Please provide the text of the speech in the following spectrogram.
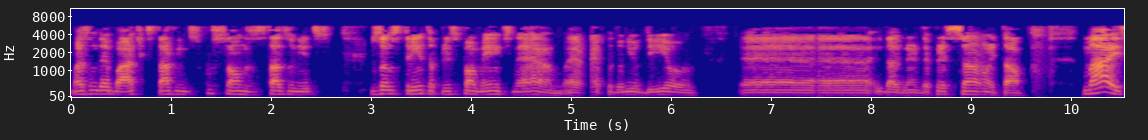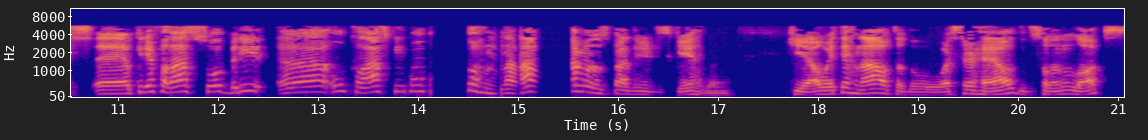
mas um debate que estava em discussão nos Estados Unidos dos anos 30, principalmente, né, a época do New Deal é, e da Grande Depressão e tal. Mas é, eu queria falar sobre uh, um clássico incontornável dos quadrinhos de esquerda, que é o Eternauta, do Westerheld, de Solano Lopes,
